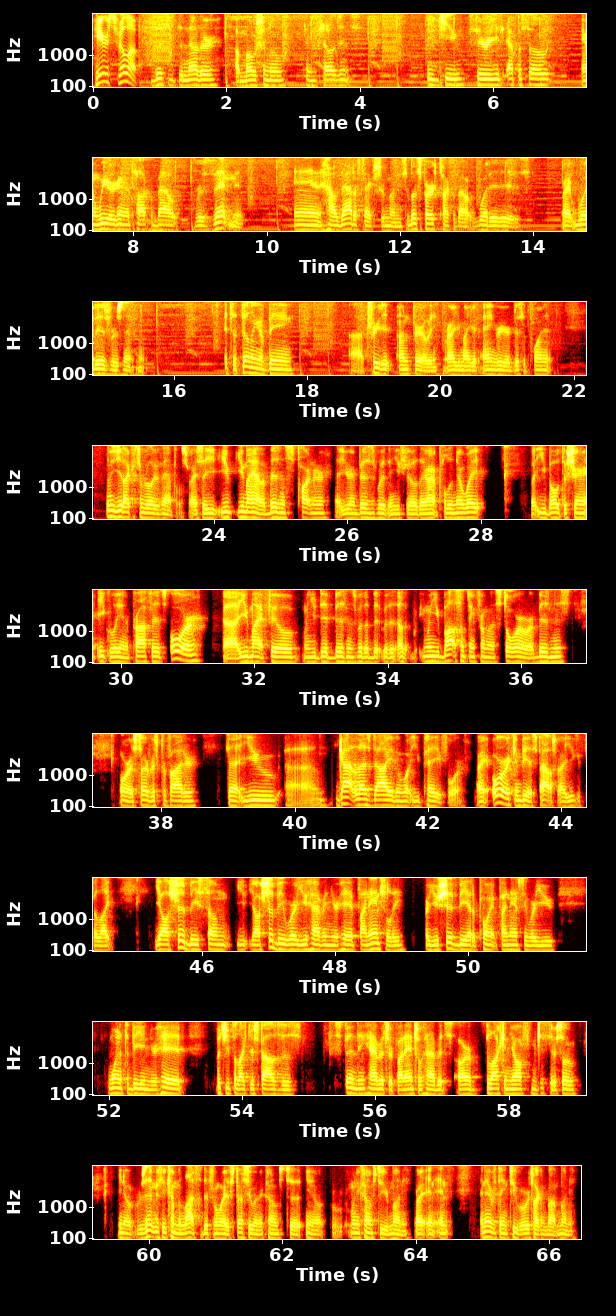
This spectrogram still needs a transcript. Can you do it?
Here's Philip. This is another emotional intelligence EQ series episode, and we are going to talk about resentment and how that affects your money. So let's first talk about what it is, right? What is resentment? It's a feeling of being uh, treated unfairly, right? You might get angry or disappointed. Let me give like some real examples, right? So you, you, you might have a business partner that you're in business with and you feel they aren't pulling their weight but you both are sharing equally in the profits, or uh, you might feel when you did business with a bit with other, when you bought something from a store or a business or a service provider that you um, got less value than what you paid for, right? Or it can be a spouse, right? You can feel like y'all should be some y'all should be where you have in your head financially, or you should be at a point financially where you want it to be in your head, but you feel like your spouse is spending habits or financial habits are blocking y'all from get there. So, you know, resentment can come in lots of different ways, especially when it comes to, you know, when it comes to your money, right? And and and everything too, but we're talking about money.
